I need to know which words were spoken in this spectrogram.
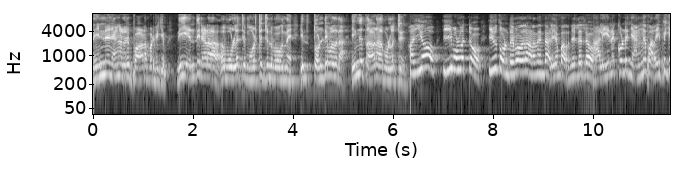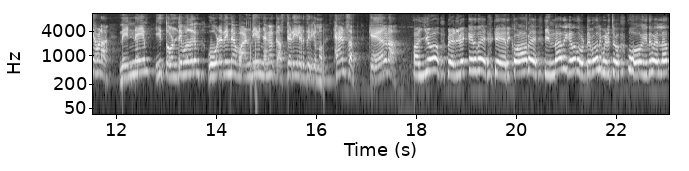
നിന്നെ ഞങ്ങൾ ഒരു പാഠം പഠിപ്പിക്കും. നീ എന്തിനാടാ ആ ബുള്ളറ്റ് മോഷ്ടിച്ചിട്ട് പോകുന്നേ? ഇത് തൊണ്ടി മുതലാ. ഇങ്ങ് താടാ ബുള്ളറ്റ്. അയ്യോ ഈ ബുള്ളറ്റോ? ഇത് തൊണ്ടി മുതലാണെന്ന് എന്റെ അളിയൻ പറഞ്ഞില്ലല്ലോ. അളിയനെ കൊണ്ട് ഞങ്ങൾ പറയിപ്പിക്കാമടാ നിന്നെയും ഈ തൊണ്ടി മുതലും കൂടെ നിന്റെ വണ്ടിയും ഞങ്ങൾ കസ്റ്റഡിയിൽ എടുത്തിരിക്കുന്നു ഹാൻഡ്സ് അപ്പ് കേറടാ. അയ്യോ വെടിവെക്കരുത്. കേറിക്കോളാമേ. ഇന്നാ നിങ്ങളെ തൊണ്ടി മുതൽ പിടിച്ചോ. ഓ ഇത് വല്ലാത്ത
